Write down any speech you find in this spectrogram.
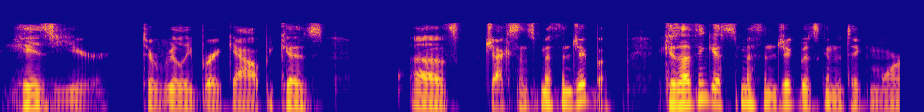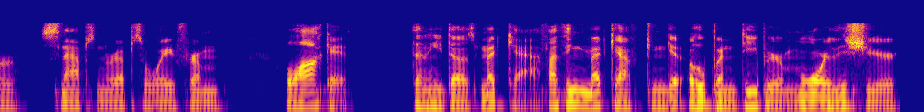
his year to really break out because of Jaxon Smith-Njigba. Because I think if Smith-Njigba is going to take more snaps and reps away from Lockett than he does Metcalf. I think Metcalf can get open deeper more this year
